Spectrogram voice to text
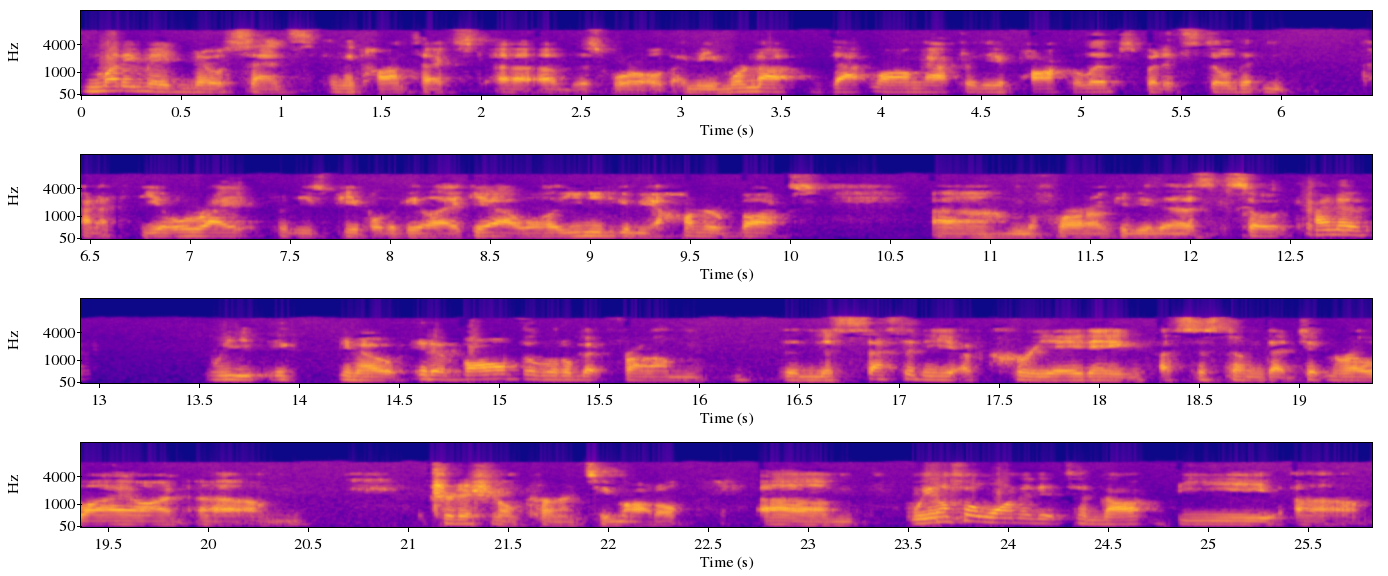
money made no sense in the context uh, of this world. I mean, we're not that long after the apocalypse, but it still didn't kind of feel right for these people to be like, yeah, well, you need to give me a hundred bucks um, before I'll give you this. So it kind of we, it, you know, it evolved a little bit from the necessity of creating a system that didn't rely on um, traditional currency model. Um, we also wanted it to not be um,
